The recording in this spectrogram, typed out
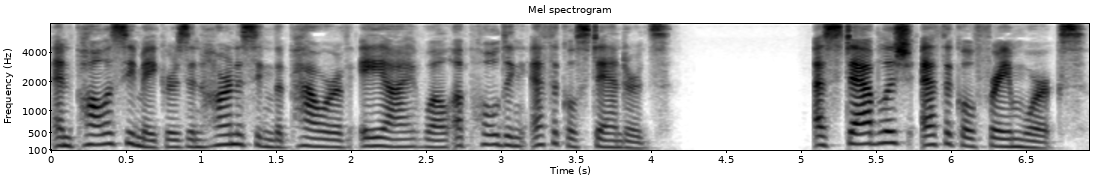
and policymakers in harnessing the power of AI while upholding ethical standards. Establish ethical frameworks.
